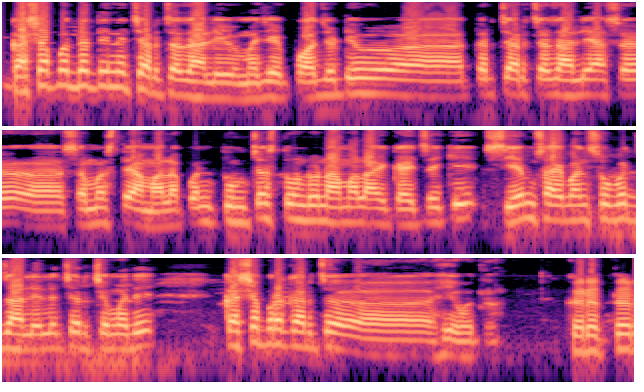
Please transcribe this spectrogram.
कशा पद्धतीने चर्चा झाली? म्हणजे पॉझिटिव्ह तर चर्चा झाली असं समजते आम्हाला पण तुमच्याच तोंडून आम्हाला ऐकायचंय की सीएम साहेबांसोबत झालेल्या चर्चेमध्ये कशा प्रकारचं हे होतं? खरं तर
